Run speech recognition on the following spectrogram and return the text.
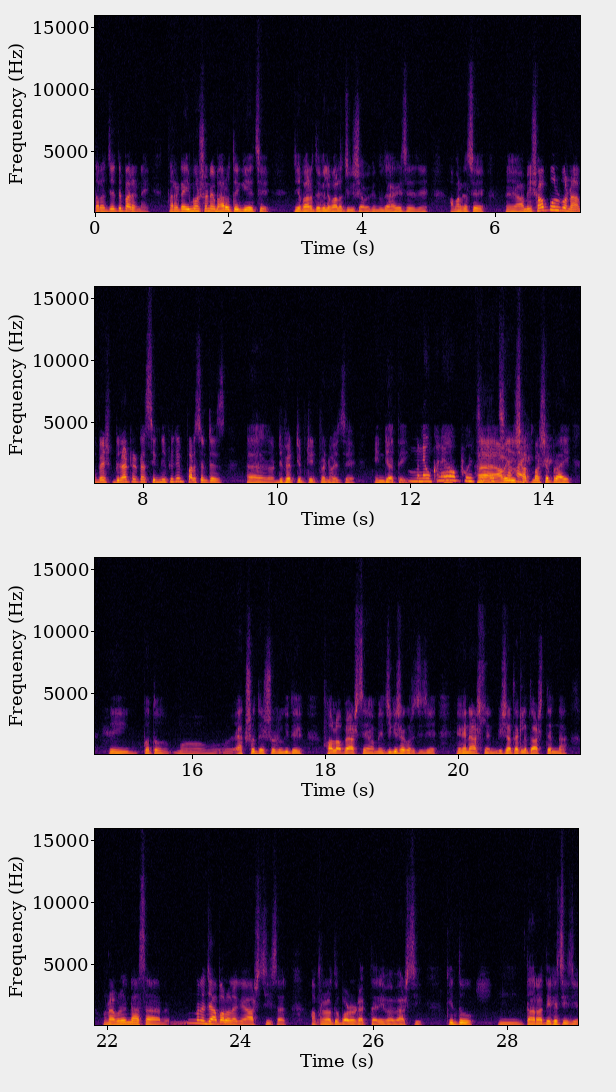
তারা যেতে পারে নাই। তারা একটা ইমোশনে ভারতে গিয়েছে যে ভারতে গেলে ভালো চিকিৎসা হবে। কিন্তু দেখা গেছে যে আমার কাছে আমি সব বলব না বেশ বিরাট একটা সিগনিফিকেন্ট পার্সেন্টেজ ডিফেক্টিভ ট্রিটমেন্ট হয়েছে ইন্ডিয়াতেই। মানে ওখানেও ভুল হ্যাঁ আমি সাত মাসে প্রায় এই কত একশো দেড়শো রুগীদের ফলো আপে আসছে। আমি জিজ্ঞাসা করেছি যে এখানে আসলেন ভিসা থাকলে তো আসতেন না? ওনারা বলেন না স্যার। মানে যা ভালো লাগে আসছি স্যার আপনারাও তো বড় ডাক্তার এইভাবে আসছি। কিন্তু তারা দেখেছি যে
